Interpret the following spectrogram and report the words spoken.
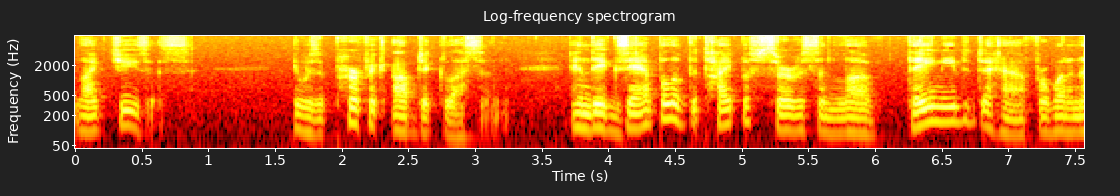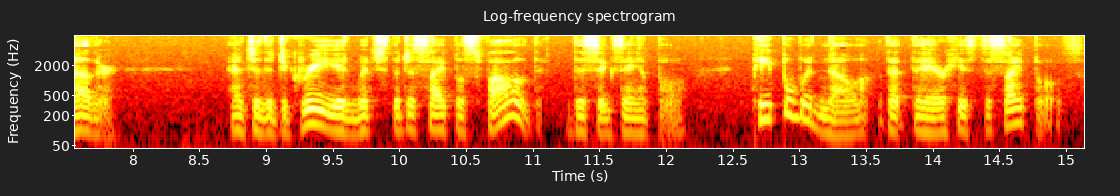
like Jesus. It was a perfect object lesson and the example of the type of service and love they needed to have for one another. And to the degree in which the disciples followed this example, people would know that they are his disciples.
